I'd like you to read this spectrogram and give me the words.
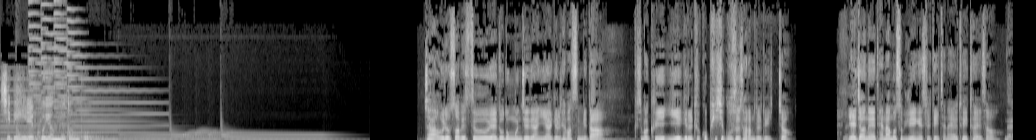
12일 고용노동부. 자, 의료 서비스의 노동 문제에 대한 이야기를 해봤습니다. 하지만 그 이 얘기를 듣고 피식 웃을 사람들도 있죠. 네. 예전에 대나무숲 유행했을 때 있잖아요 트위터에서 네.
